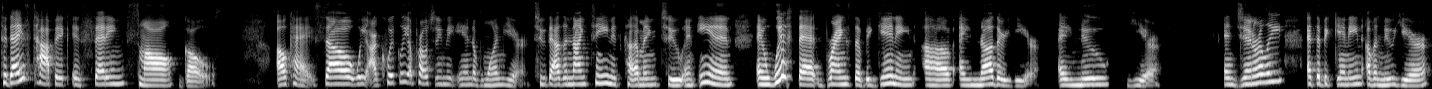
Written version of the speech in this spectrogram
Today's topic is setting small goals. Okay, so we are quickly approaching the end of one year. 2019 is coming to an end, and with that brings the beginning of another year, a new year. And generally, at the beginning of a new year,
